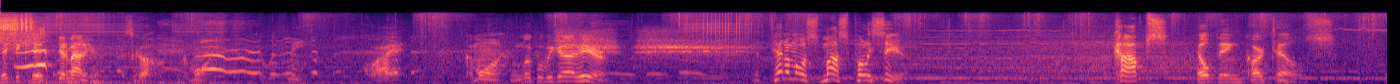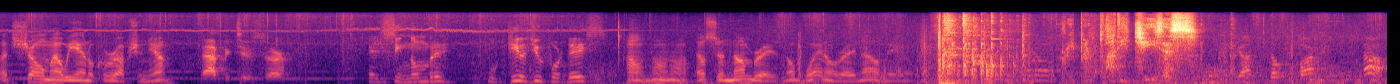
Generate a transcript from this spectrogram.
Take the kid. Get him out of here. Let's go. Come on. You're with me. Quiet. Come on. And look what we got here. The Tenemos más policía. Cops helping cartels. Let's show them how we handle corruption, yeah? Happy to, sir. El sin nombre will kill you for this. Oh, no, no. El Sin Nombre is no bueno right now, amigo. Creeping bloody Jesus. Got the dope bar? Oh.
